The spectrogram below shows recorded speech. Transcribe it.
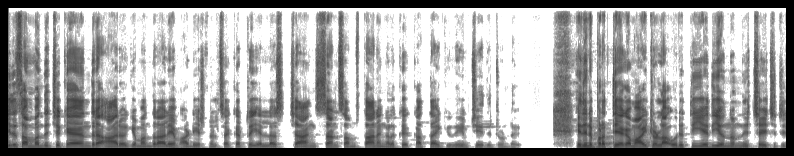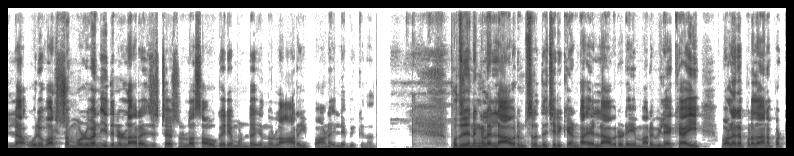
ഇത് സംബന്ധിച്ച് കേന്ദ്ര ആരോഗ്യ മന്ത്രാലയം additional secretary L S Changsan സംസ്ഥാനങ്ങൾക്ക് കത്തയക്കുകയും ചെയ്തിട്ടുണ്ട്. ഇതിന് പ്രത്യേകമായിട്ടുള്ള ഒരു തീയതിയൊന്നും നിശ്ചയിച്ചിട്ടില്ല. ഒരു വർഷം മുഴുവൻ ഇതിനുള്ള രജിസ്ട്രേഷനുള്ള സൗകര്യമുണ്ട് എന്നുള്ള അറിയിപ്പാണ് ലഭിക്കുന്നത്. പൊതുജനങ്ങൾ എല്ലാവരും ശ്രദ്ധിച്ചിരിക്കേണ്ട എല്ലാവരുടെയും അറിവിലേക്കായി വളരെ പ്രധാനപ്പെട്ട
